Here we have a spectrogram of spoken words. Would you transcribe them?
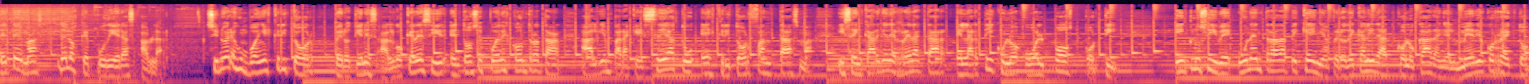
de temas de los que pudieras hablar. Si no eres un buen escritor, pero tienes algo que decir, entonces puedes contratar a alguien para que sea tu escritor fantasma y se encargue de redactar el artículo o el post por ti. Inclusive una entrada pequeña pero de calidad colocada en el medio correcto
